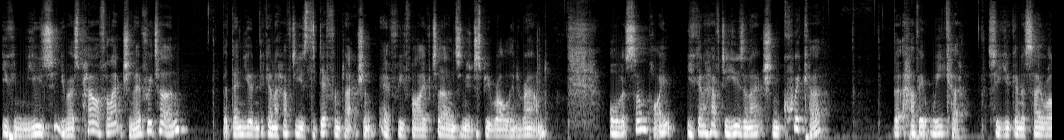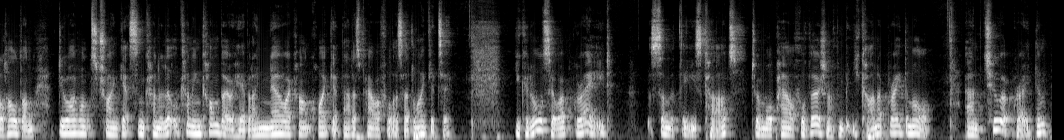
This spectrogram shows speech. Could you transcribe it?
you can use your most powerful action every turn, but then you're going to have to use the different action every five turns and you'll just be rolling around. Or at some point, you're going to have to use an action quicker, but have it weaker. So you're going to say, well, hold on, do I want to try and get some kind of little cunning combo here, but I know I can't quite get that as powerful as I'd like it to. You can also upgrade some of these cards to a more powerful version of them, but you can't upgrade them all. And to upgrade them,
